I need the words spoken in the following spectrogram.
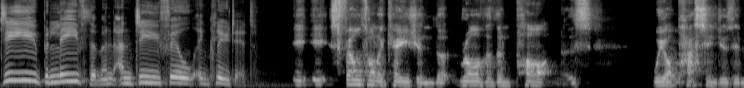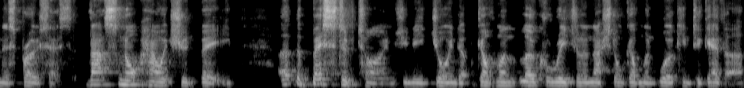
Do you believe them and, and do you feel included? It, it's felt on occasion that rather than partners, we are passengers in this process. That's not how it should be. At the best of times, you need joined up government, local, regional, and national government working together.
